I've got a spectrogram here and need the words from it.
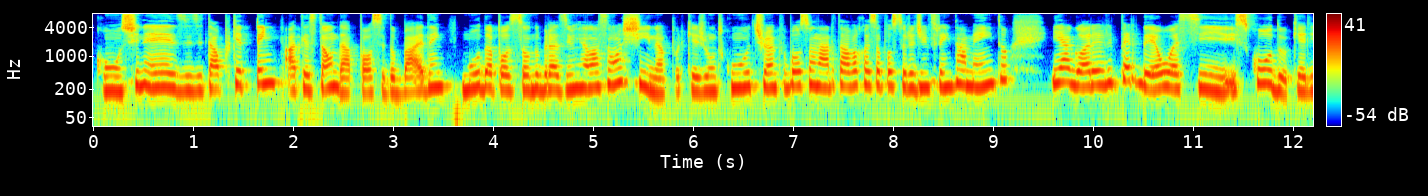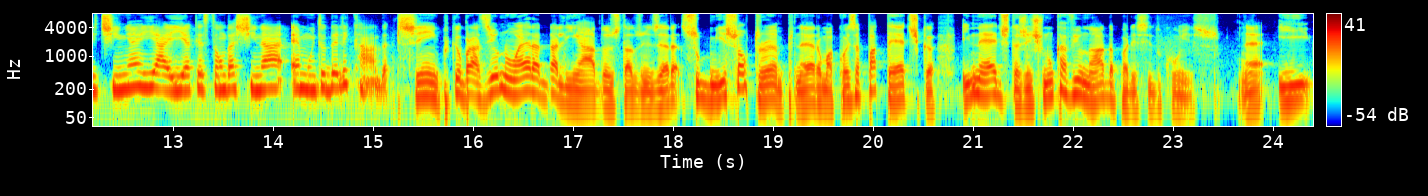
com os chineses e tal, porque tem a questão da posse do Biden muda a posição do Brasil em relação à China, porque junto com o Trump o Bolsonaro estava com essa postura de enfrentamento e agora ele perdeu esse escudo que ele tinha e aí a questão da China é muito delicada. Sim, porque o Brasil não era alinhado aos Estados Unidos, era submisso ao Trump, né? Era uma coisa patética, inédita, a gente nunca viu nada parecido com isso. Né? E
